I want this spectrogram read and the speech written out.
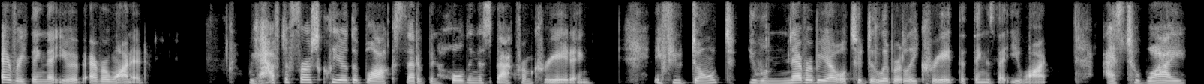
everything that you have ever wanted. We have to first clear the blocks that have been holding us back from creating. If you don't, you will never be able to deliberately create the things that you want, as to why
